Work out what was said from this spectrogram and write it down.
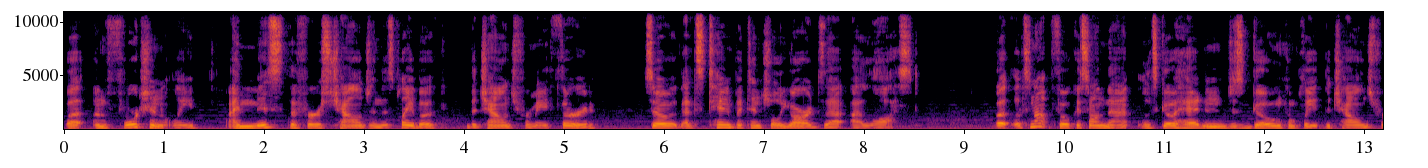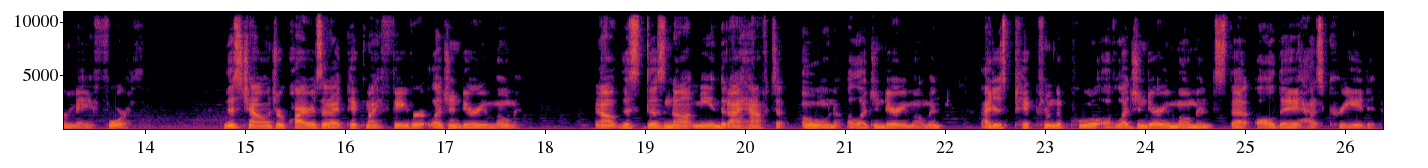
but unfortunately, I missed the first challenge in this playbook, the challenge for May 3rd, so that's 10 potential yards that I lost. But let's not focus on that, let's go ahead and just go and complete the challenge for May 4th. This challenge requires that I pick my favorite legendary moment. Now, this does not mean that I have to own a legendary moment, I just pick from the pool of legendary moments that All Day has created.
